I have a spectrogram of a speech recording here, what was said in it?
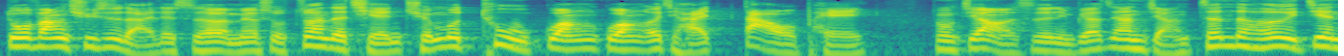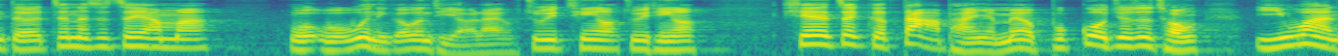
多方趋势来的时候没有所赚的钱全部吐光光，而且还倒赔。那姜老师，你不要这样讲，真的何以见得？真的是这样吗？我我问你个问题啊，来注意听哦，注意听哦。现在这个大盘有没有？不过就是从一万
